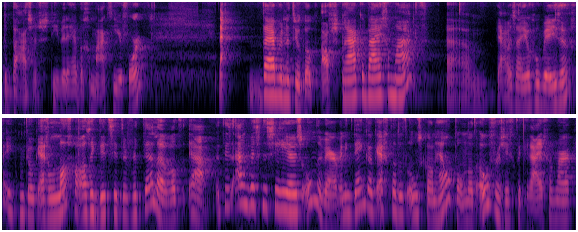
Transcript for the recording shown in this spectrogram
de basis die we hebben gemaakt hiervoor. Daar hebben we natuurlijk ook afspraken bij gemaakt. Um, ja, we zijn heel goed bezig. Ik moet ook echt lachen als ik dit zit te vertellen. Want ja, het is eigenlijk best een serieus onderwerp. En ik denk ook echt dat het ons kan helpen om dat overzicht te krijgen. Maar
